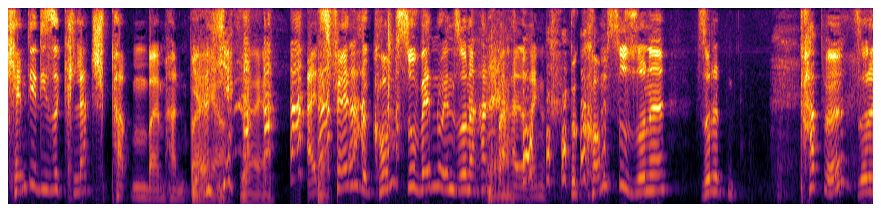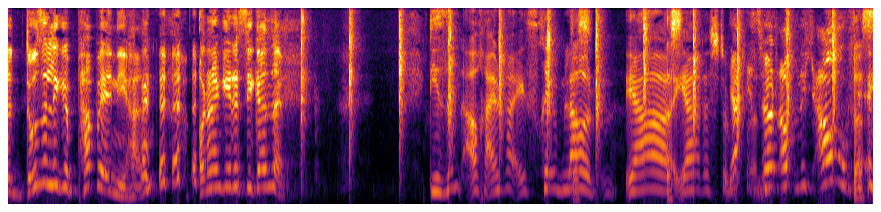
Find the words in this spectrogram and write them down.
kennt ihr diese Klatschpappen beim Handball? ja, ja, ja, ja. Als Fan bekommst du, wenn du in so eine Handballhalle reinkommst, bekommst du so eine, so eine Pappe, so eine dusselige Pappe in die Hand und dann geht es die ganze Zeit. Die sind auch einfach extrem laut. ja, das- ja, das stimmt. Ja, es hört auch nicht auf. Das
